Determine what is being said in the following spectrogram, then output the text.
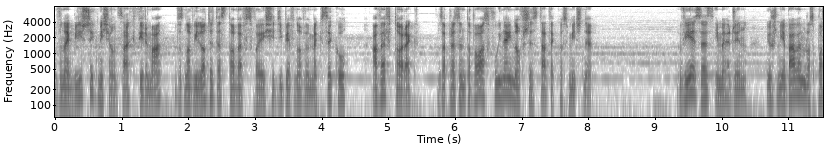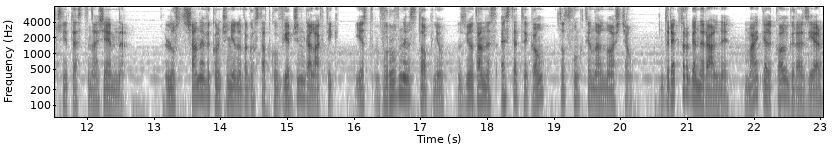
W najbliższych miesiącach firma wznowi loty testowe w swojej siedzibie w Nowym Meksyku, a we wtorek zaprezentowała swój najnowszy statek kosmiczny. VSS Imagine już niebawem rozpocznie testy naziemne. Lustrzane wykończenie nowego statku Virgin Galactic jest w równym stopniu związane z estetyką, co z funkcjonalnością. Dyrektor generalny Michael Colgrazier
